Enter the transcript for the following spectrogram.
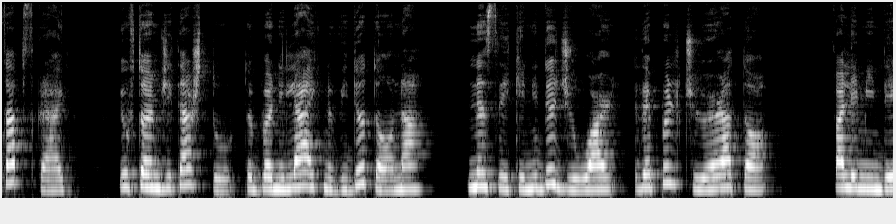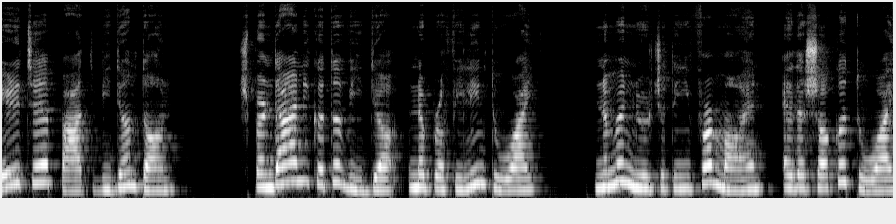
subscribe. Ju ftojmë gjithashtu të bëni like në video tona Nëse i keni dëgjuar dhe pëlqyer ato, faleminderit që e patë videon tonë. Shpërndani këtë video në profilin tuaj në mënyrë që të informohen edhe shokët tuaj.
